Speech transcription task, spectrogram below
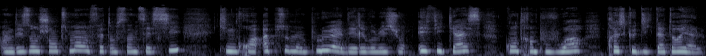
un, désenchantement en fait en sein de celle-ci qui ne croit absolument plus à des révolutions efficaces contre un pouvoir presque dictatorial.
